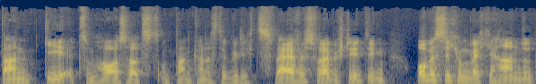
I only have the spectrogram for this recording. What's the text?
dann geh zum Hausarzt und dann kann es dir wirklich zweifelsfrei bestätigen, ob es sich um welche handelt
